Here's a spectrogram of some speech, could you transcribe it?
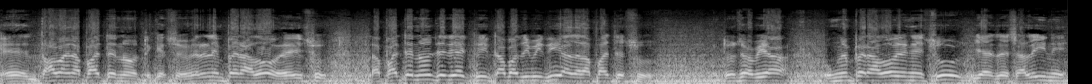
eh, estaba en la parte norte, que se- era el emperador. eh, su- la parte norte de Haití estaba dividida de la parte sur. Entonces había un emperador en el sur de Salines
